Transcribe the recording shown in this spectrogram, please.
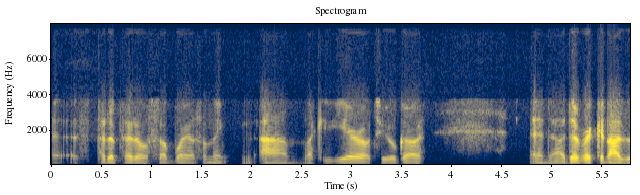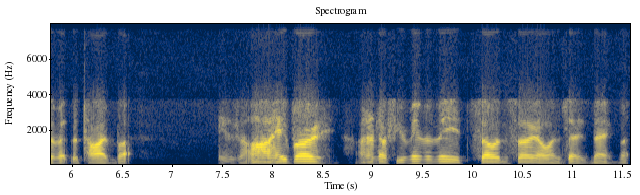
a Pita or Subway or something um, like a year or two ago, and uh, I didn't recognize him at the time, but he was like, "Oh, hey, bro, I don't know if you remember me. It's so and so. I won't say his name, but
